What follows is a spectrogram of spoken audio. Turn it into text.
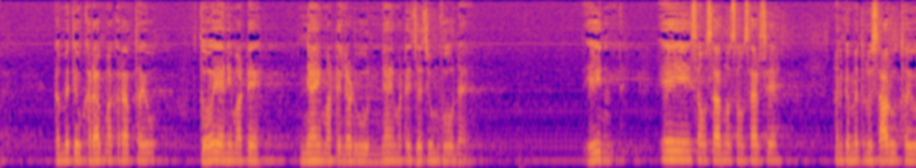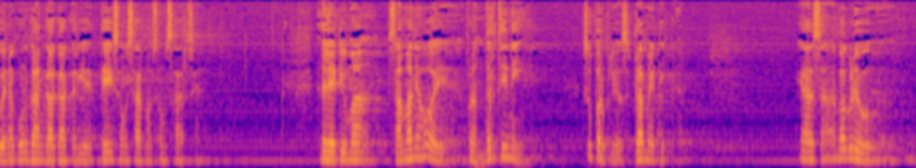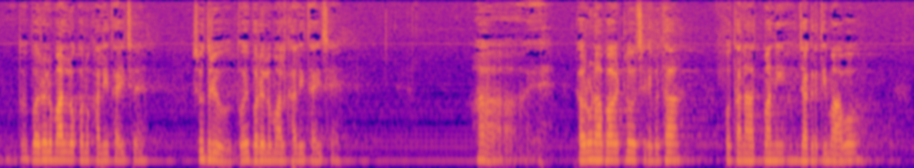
ગમે તેવું ખરાબમાં ખરાબ થયું, તો એની માટે ન્યાય માટે લડવું, ન્યાય માટે જજુમવું ને એ એ સંસારનો સંસાર છે. અને ગમે તેટલું સારું થયું, એના ગુણગાન ગાગા કરીએ, તે સંસારનો સંસાર છે. રિલેટિવમાં સામાન્ય હોય, પણ અંદરથી નહીં. સુપરપ્લિયસ ડ્રામેટિક બગડ્યું તો ભરેલો માલ લોકોનો ખાલી થાય છે. સુધર્યું, તોય ભરેલો માલ ખાલી થાય છે. હા કરુણાભાવ એટલો છે કે બધા પોતાના આત્માની જાગૃતિમાં આવો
